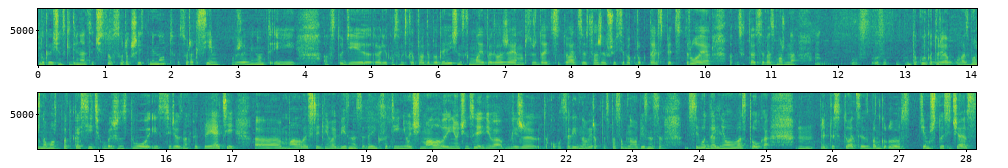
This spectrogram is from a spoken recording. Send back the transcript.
Благовещенский 12 часов 46 минут, 47 уже минут, и а, в студии радио «Комсомольская правда» Благовещенск мы продолжаем обсуждать ситуацию, сложившуюся вокруг Дальспецстроя, ситуацию, возможно, такую, которая, возможно, может подкосить большинство из серьезных предприятий а, малого и среднего бизнеса, да, и, кстати, и не очень малого, и не очень среднего, а ближе такого солидного и работоспособного бизнеса всего Дальнего Востока. Эта ситуация с, банкр... с тем, что сейчас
